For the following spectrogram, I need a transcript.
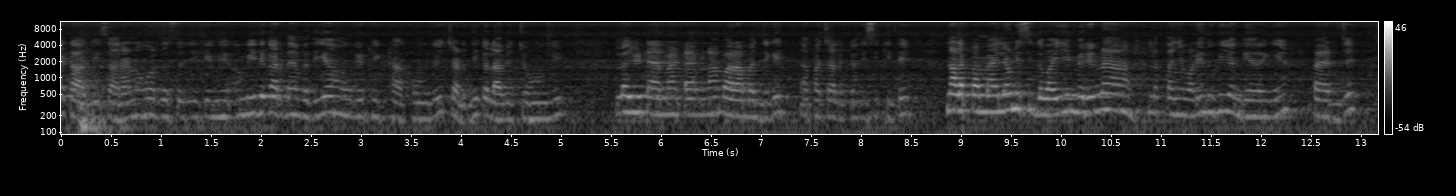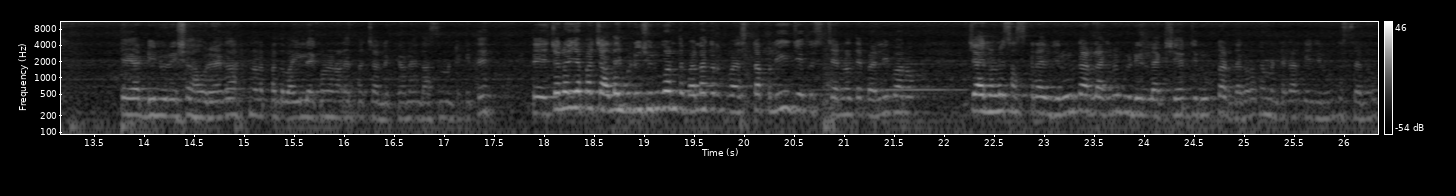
ਅਕਾਲ ਜੀ ਸਾਰਿਆਂ ਨੂੰ। ਹੋਰ ਦੱਸੋ ਜੀ ਕਿਵੇਂ? ਉਮੀਦ ਕਰਦੇ ਹਾਂ ਵਧੀਆ ਹੋਵੋਗੇ ਠੀਕ ਠਾਕ ਹੋਵੋਗੇ, ਚੜ੍ਹਦੀ ਕਲਾ ਵਿੱਚ ਹੋਵੋਗੇ। ਲਓ ਜੀ ਟਾਈਮ ਆ ਟਾਈਮ ਨਾ 12 ਵੱਜ ਗਏ। ਆਪਾਂ ਚੱਲ ਕੇ ਆਉਂਦੀ ਸੀ ਕਿਤੇ। ਨਾਲੇ ਆਪਾਂ ਮੈਂ ਲਿਆਉਣੀ ਸੀ ਦਵਾਈ। ਮੇਰੇ ਨਾ ਲੱਤਾਂ ਜਿਹੀਆਂ ਵਾਲੀਆਂ ਦੁਖੀ ਜਾਂਦੀਆਂ ਰਹੀਆਂ ਪੈਰ 'ਚ। ਤੇ ਅੱਡੀ ਨੂੰ ਰੇਸ਼ਾ ਹੋ ਰਿਹਾਗਾ। ਨਾਲੇ ਆਪਾਂ ਦਵਾਈ ਲੈ ਕੇ ਆਉਣੇ, ਨਾਲੇ ਆਪਾਂ ਚੱਲ ਕੇ ਆਉਣੇ 10 ਮਿੰਟ ਕਿਤੇ। ਤੇ ਚਲੋ ਜੀ, ਆਪਾਂ ਚੱਲਦੇ ਵੀਡੀਓ ਸ਼ੁਰੂ ਕਰਨ ਤੋਂ ਪਹਿਲਾਂ ਇੱਕ ਰਿਕੁਐਸਟ ਆ ਪਲੀਜ਼ ਜੇ ਤੁਸੀਂ ਚੈਨਲ ਤੇ ਪਹਿਲੀ ਵਾਰ ਹੋ ਚੈਨਲ ਨੂੰ ਸਬਸਕ੍ਰਾਈਬ ਜਰੂਰ ਕਰ ਲਿਆ ਕਰੋ। ਵੀਡੀਓ ਲਾਈਕ ਸ਼ੇਅਰ ਜਰੂਰ ਕਰਦਾ ਕਰੋ। ਕਮੈਂਟ ਕਰਕੇ ਜਰੂਰ ਦੱਸਿਆ ਕਰੋ।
